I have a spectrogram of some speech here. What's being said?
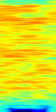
you.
